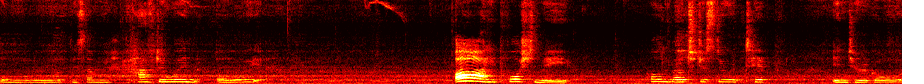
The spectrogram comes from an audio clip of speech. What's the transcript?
Oh, this time we have to win. Oh, yeah. Ah, he pushed me. I was about to just do a tip into a goal.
